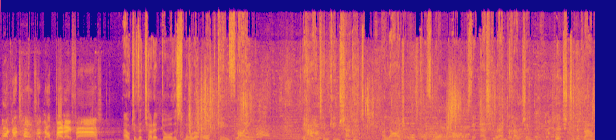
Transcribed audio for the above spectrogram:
maggot holes in your belly first! Out of the turret door, the smaller orc came flying. Behind him came Shagrat, a large orc with long arms that, as he ran crouching, reached to the ground,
